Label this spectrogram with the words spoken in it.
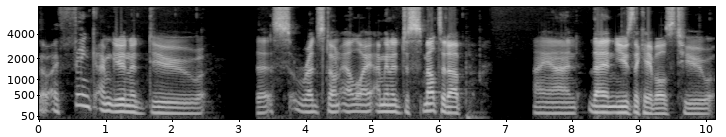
So I think I'm going to do this redstone alloy. I'm going to just smelt it up and then use the cables to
